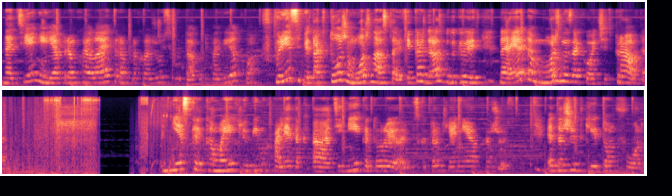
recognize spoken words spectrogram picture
на тени, я прям хайлайтером прохожусь вот так вот по веку. В принципе, так тоже можно оставить. Я каждый раз буду говорить, на этом можно закончить, правда. Несколько моих любимых палеток э, теней, которые, без которых я не обхожусь. Это жидкие Tom Ford.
